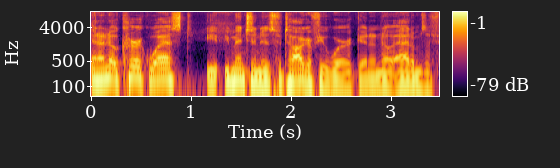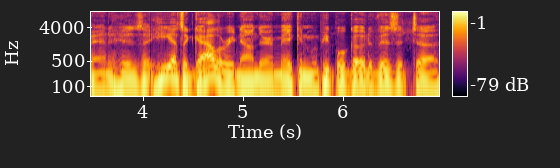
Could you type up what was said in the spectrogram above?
and I know Kirk West. You, you mentioned his photography work, and I know Adam's a fan of his. He has a gallery down there in Macon. When people go to visit uh,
